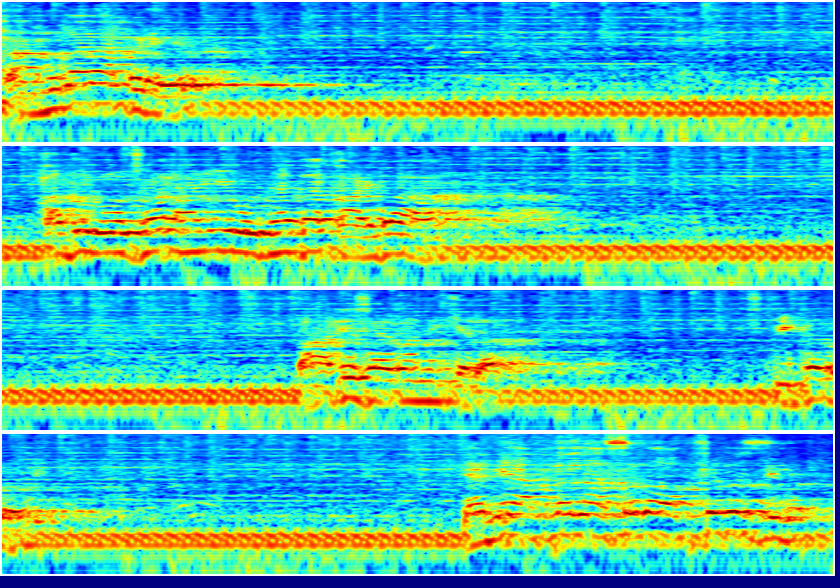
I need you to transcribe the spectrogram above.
कामगाराकडे हा जो रोजगार आणि योजनेचा कायदा बागे साहेबांनी केला. स्पीकर होते. त्यांनी आपल्याला असं ऑप्शनच दिलं.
